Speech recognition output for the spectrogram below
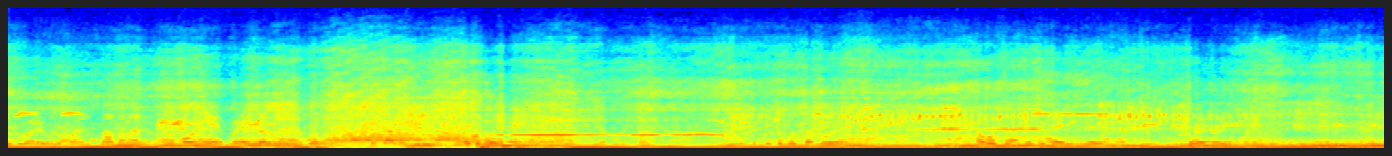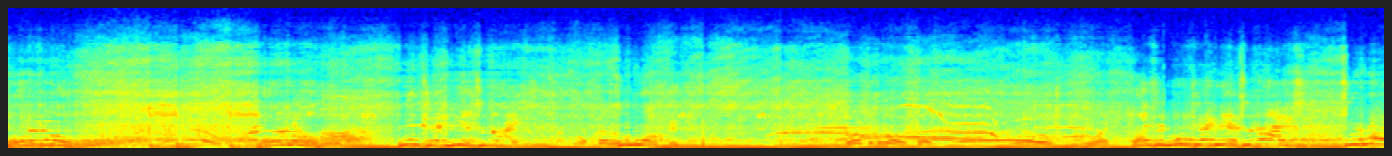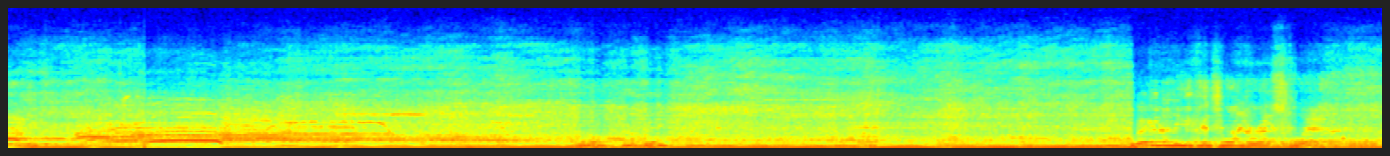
ты говорил? Фаерстарта, наверное. Нет, Фаерстарта не было. Это было... Не было так. Это что-то вот такое. А вот сейчас на гитаре играет. Rock and roll, folks. What? I said, who came here tonight? The red square.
